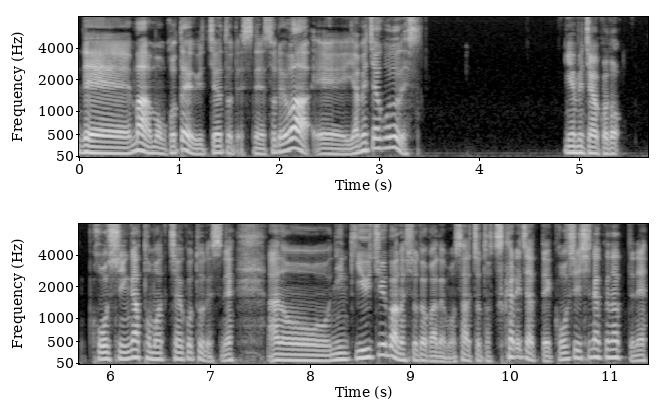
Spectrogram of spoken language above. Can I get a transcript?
で、まあもう答えを言っちゃうとですね、それは、えー、やめちゃうことです。やめちゃうこと。更新が止まっちゃうことですね。あのー、人気 YouTuber の人とかでもさ、ちょっと疲れちゃって更新しなくなってね、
